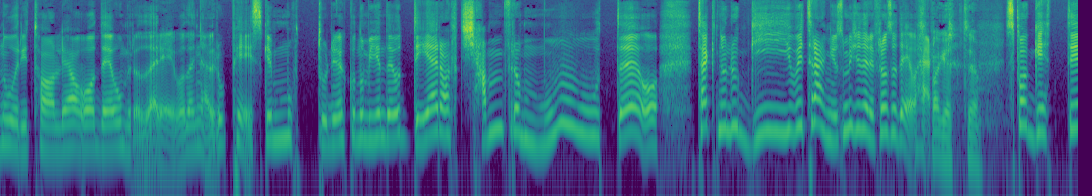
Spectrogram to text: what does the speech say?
Nord-Italia og det området der er jo den europeiske motoren i økonomien. Det er jo der alt kommer fra. Mote og teknologi, og vi trenger jo så mye derfra, Så det er jo helt Spagetti. Spagetti,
